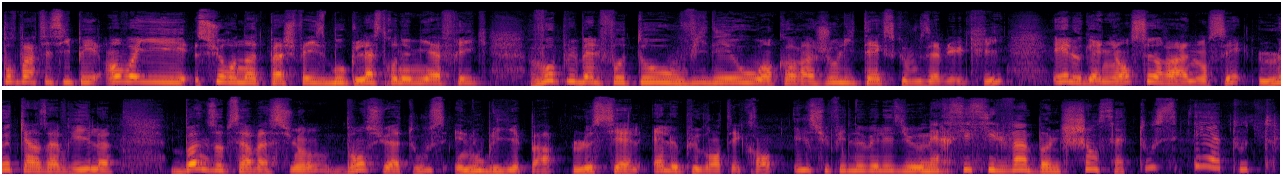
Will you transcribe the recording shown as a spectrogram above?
Pour participer, envoyez sur notre page Facebook l'Astronomie Afrique vos plus belles photos ou vidéos ou encore un joli texte que vous avez écrit. Et le gagnant sera annoncé le 15 avril. Bonnes observations observation, bon su à tous et n'oubliez pas, le ciel est le plus grand écran, il suffit de lever les yeux. Merci Sylvain, bonne chance à tous et à toutes.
